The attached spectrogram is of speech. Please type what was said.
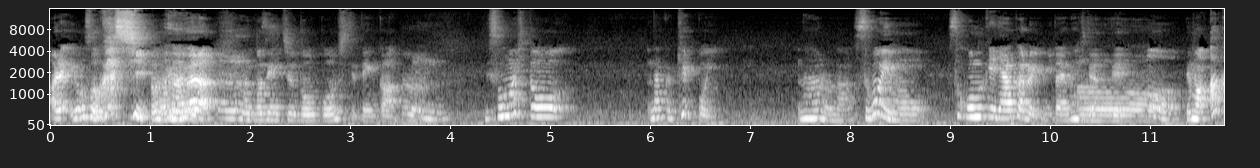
あれ様子おかしいと思いながら、うん。午前中同行しててんか。うん。でその人なんか結構なんやろなすごいもう底抜けに明るいみたいな人やって。でまあ、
